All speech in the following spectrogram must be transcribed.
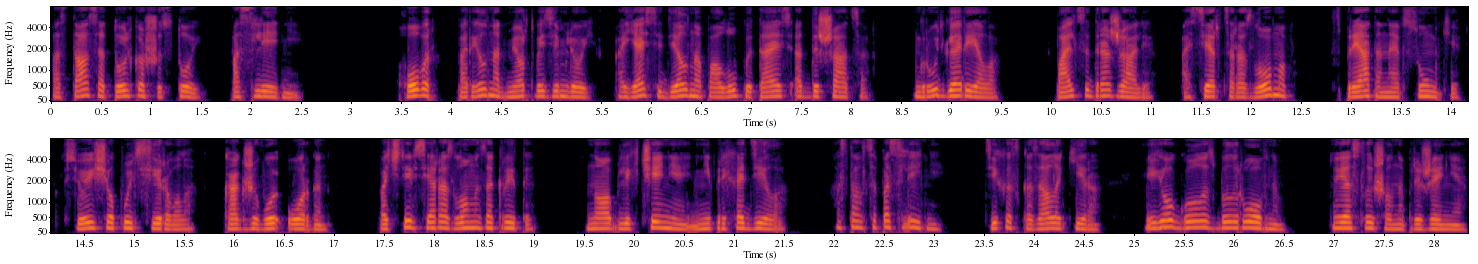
остался только шестой, последний. Ховар парил над мертвой землей, а я сидел на полу, пытаясь отдышаться. Грудь горела, пальцы дрожали, а сердце разломов, спрятанное в сумке, все еще пульсировало, как живой орган. Почти все разломы закрыты, но облегчение не приходило. «Остался последний», — тихо сказала Кира. Ее голос был ровным, но я слышал напряжение.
